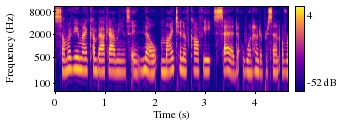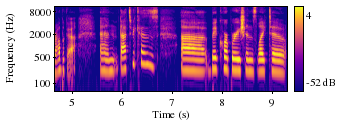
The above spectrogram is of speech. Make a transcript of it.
some of you might come back at me and say, no, my tin of coffee said 100% Arabica. And that's because uh, big corporations like to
